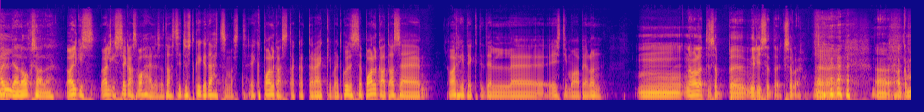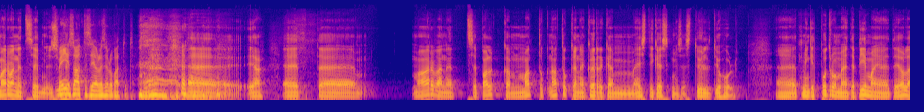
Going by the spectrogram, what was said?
haljale oksale. algis, algis segas vahele, sa tahtsid just kõige tähtsamast ehk palgast hakata rääkima, et kuidas see palgatase arhitektidel äh, Eestimaa peal on? mm,? no alati saab äh, viriseda, eks ole äh, aga ma arvan, et see. meie saates ei ole see lubatud jah, et ma arvan, et see palk on matu-, natukene kõrgem Eesti keskmisest üldjuhul et mingit pudrumäed ja piimajääd ei ole,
